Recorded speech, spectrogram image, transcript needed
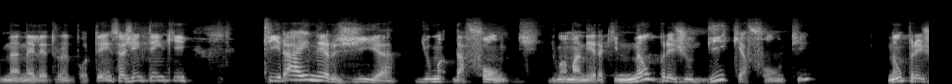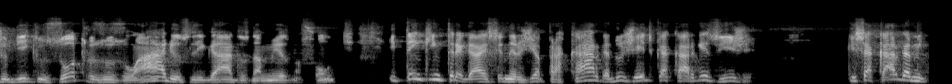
na, na eletrônica de potência, a gente tem que tirar a energia uma, da fonte de uma maneira que não prejudique a fonte, não prejudique os outros usuários ligados na mesma fonte, e tem que entregar essa energia para a carga do jeito que a carga exige. Porque se a carga me,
